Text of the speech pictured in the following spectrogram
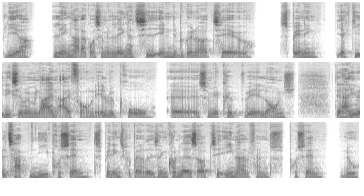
bliver længere. Der går simpelthen længere tid, inden det begynder at tage spænding. Jeg kan give et eksempel med min egen iPhone 11 Pro, øh, som jeg købte ved launch. Den har alligevel tabt 9% spændings på batteriet, så den kun lades op til 91% nu.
